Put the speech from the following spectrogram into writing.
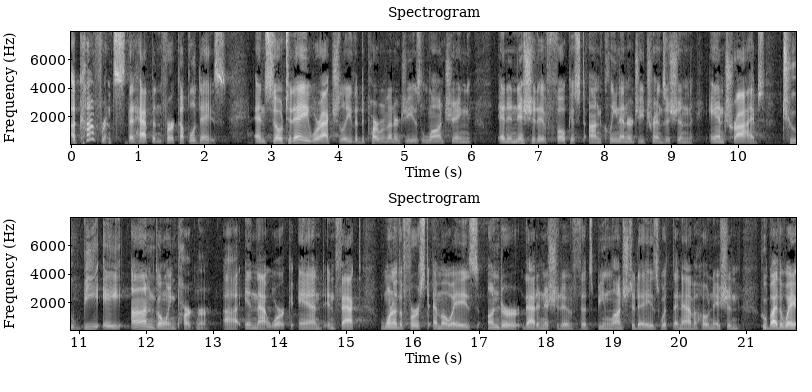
a conference that happened for a couple of days. And so today, we're actually, the Department of Energy is launching an initiative focused on clean energy transition and tribes to be a ongoing partner uh, in that work. And in fact, one of the first MOAs under that initiative that's being launched today is with the Navajo Nation, who, by the way,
